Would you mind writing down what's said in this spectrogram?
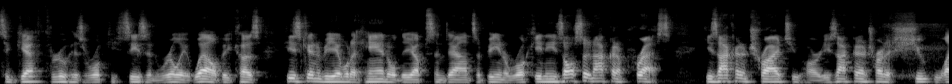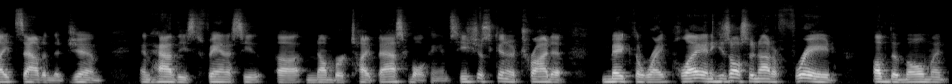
to get through his rookie season really well because he's going to be able to handle the ups and downs of being a rookie, and he's also not going to press he's not going to try too hard. He's not going to try to shoot lights out in the gym and have these fantasy uh, number type basketball games. He's just going to try to make the right play. And he's also not afraid of the moment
